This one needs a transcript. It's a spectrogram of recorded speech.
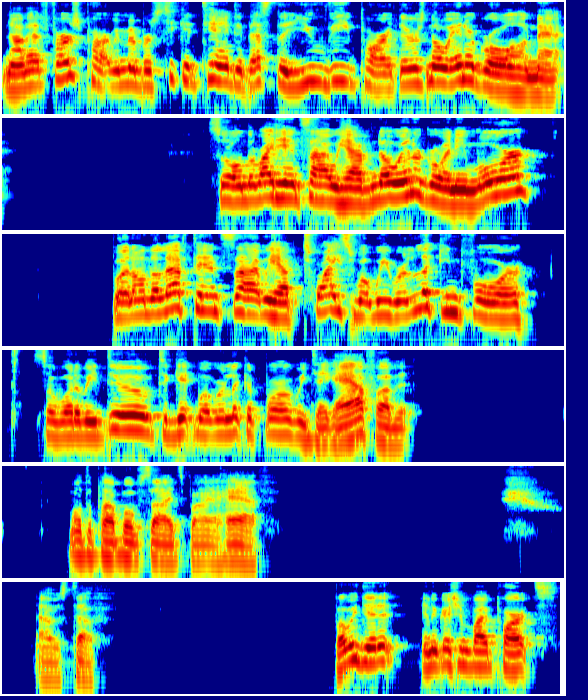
now that first part, remember secant tangent, that's the UV part. There's no integral on that. So on the right-hand side, we have no integral anymore. But on the left-hand side, we have twice what we were looking for. So what do we do to get what we're looking for? We take half of it. Multiply both sides by a half. Whew, that was tough. But we did it. Integration by parts,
